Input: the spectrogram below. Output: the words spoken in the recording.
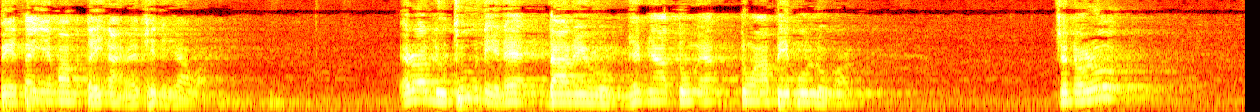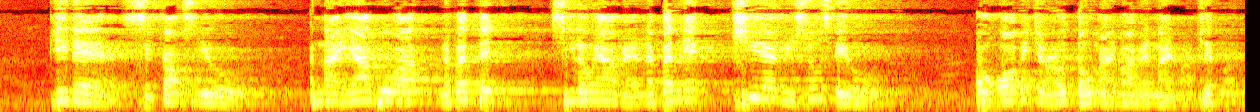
ဘယ်တက်ရင်မှမသိမ်းနိုင်ပဲဖြစ်နေရပါတယ်အဲ့တော့လူထုအနေနဲ့ဒါတွေကိုမြင်များတွန်းအားတွန်းအားပေးဖို့လိုပါတယ်ကျွန်တော်တို့ပြည်နယ်စစ်ကောင်စီကိုအနိုင်ရဖို့ကနံပါတ်1စီလုံးရမယ်နံပါတ်2ရှိတဲ့ resource တွေကို ပုံအောပြီးကျွန်တော်တို့သုံးနိုင်မှပဲနိုင်မှာဖြစ်ပါတယ်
